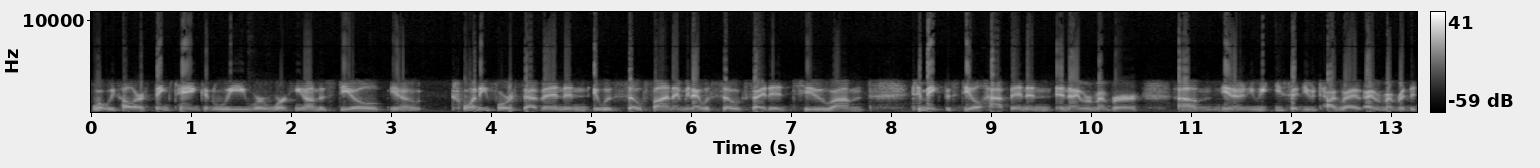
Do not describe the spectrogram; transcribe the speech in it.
what we call our think tank, and we were working on this deal. You know 24 7 and it was so fun. I mean i was so excited to um to make this deal happen and and i remember um you know you, you said you would talk about it. I remember the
